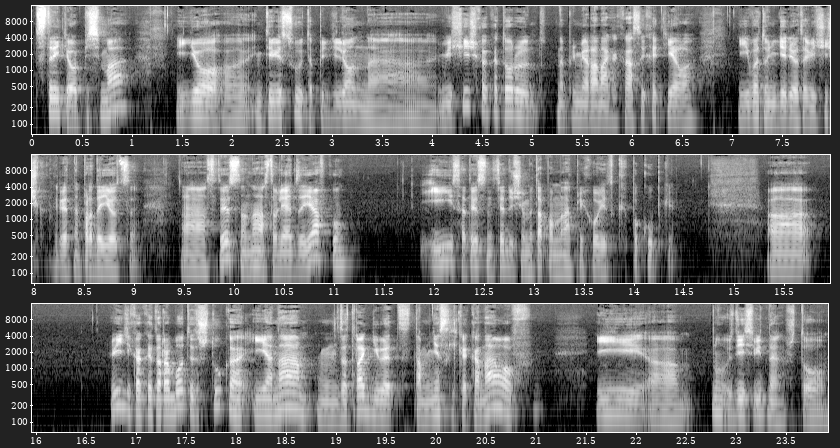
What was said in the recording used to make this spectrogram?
с третьего письма ее э, интересует определенная вещичка, которую, например, она как раз и хотела, и в эту неделю эта вещичка конкретно продается. А, соответственно, она оставляет заявку, и, соответственно, следующим этапом она приходит к покупке. А, видите, как это работает штука, и она затрагивает там несколько каналов, и а, ну, здесь видно, что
